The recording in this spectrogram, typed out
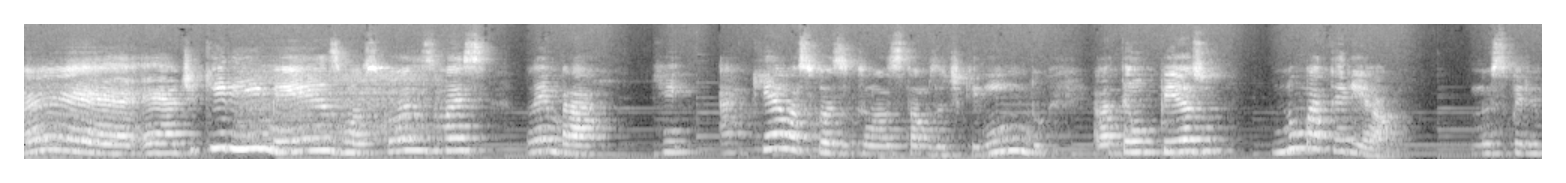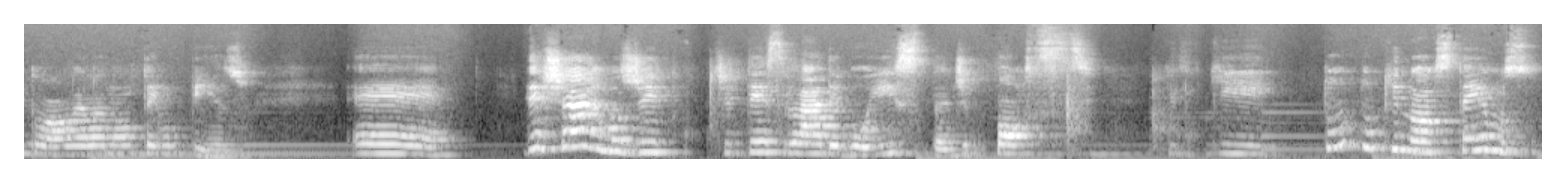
É, é adquirir mesmo as coisas, mas lembrar que aquelas coisas que nós estamos adquirindo, ela tem um peso no material. No espiritual, ela não tem um peso. É, deixarmos de, de ter esse lado egoísta, de posse, que, que tudo que nós temos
